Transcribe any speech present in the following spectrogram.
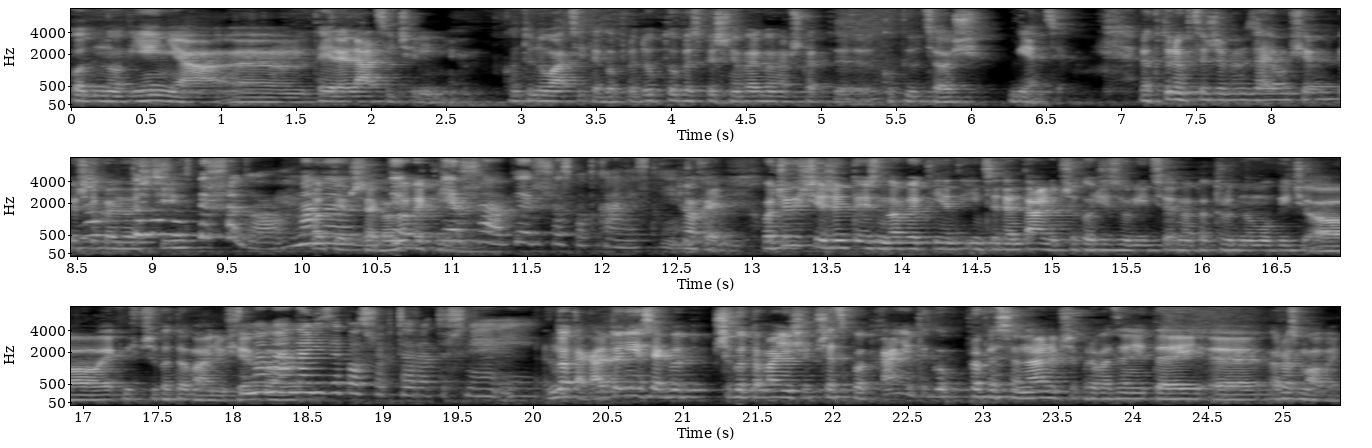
odnowienia tej relacji, czyli nie wiem, kontynuacji tego produktu ubezpieczeniowego, na przykład y, kupił coś więcej. Którym chcesz, żebym zajął się w pierwszej no, kolejności? Od pierwszego. Mamy od pierwszego, nowy klient. Pierwsza, pierwsze spotkanie z klientem. Okej. Okay. Oczywiście, jeżeli to jest nowy klient incydentalny, przychodzi z ulicy, no to trudno mówić o jakimś przygotowaniu się. Mamy bo... analizę potrzeb teoretycznie i... No tak, ale to nie jest jakby przygotowanie się przed spotkaniem, tylko profesjonalne przeprowadzenie tej e, rozmowy.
